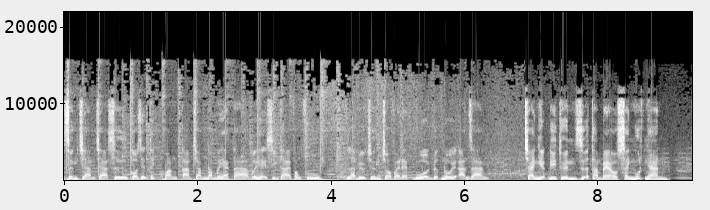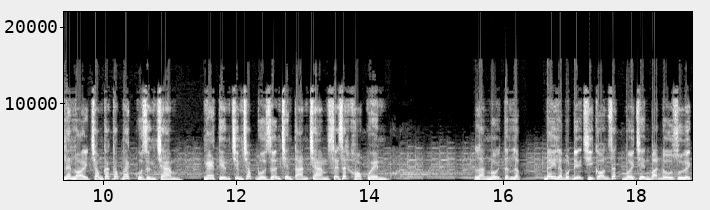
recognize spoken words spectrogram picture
Rừng Tràm Trà Sư có diện tích khoảng 850 ha với hệ sinh thái phong phú, là biểu trưng cho vẻ đẹp mùa nước nổi An Giang. Trải nghiệm đi thuyền giữa thảm bèo xanh ngút ngàn, len lỏi trong các góc ngách của rừng tràm, nghe tiếng chim chóc đùa giỡn trên tán tràm sẽ rất khó quên. Làng nổi Tân Lập, đây là một địa chỉ còn rất mới trên bản đồ du lịch,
